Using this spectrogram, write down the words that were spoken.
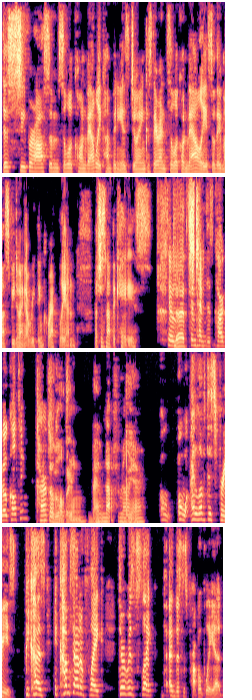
this super awesome Silicon Valley company is doing because they're in Silicon Valley. So they must be doing everything correctly. And that's just not the case. So that's, sometimes it's cargo culting? Cargo Absolutely. culting. Mm-hmm. I'm not familiar. Oh, oh, I love this phrase because it comes out of like, there was like, and this is probably a,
